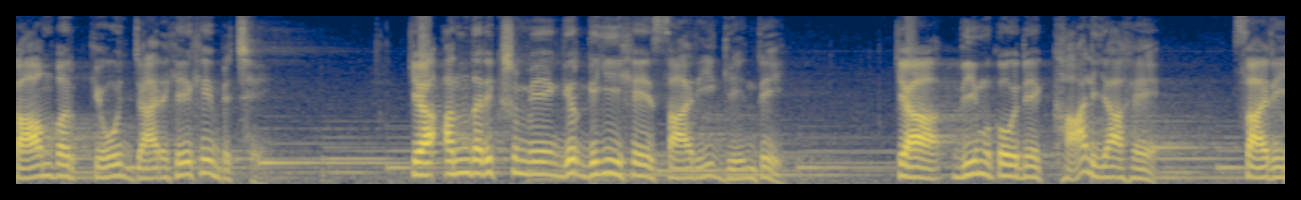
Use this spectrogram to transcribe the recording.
काम पर क्यों जा रहे हैं बिछे क्या अंतरिक्ष में गिर गई है सारी गेंदे क्या दीमकों ने खा लिया है सारी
